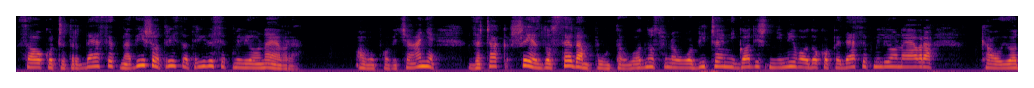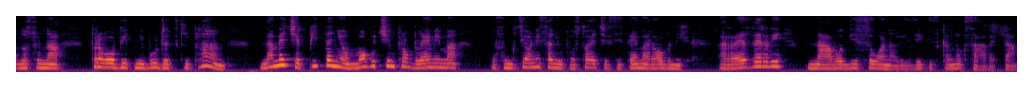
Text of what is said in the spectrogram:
sa oko 40 na više od 330 miliona evra. Ovo povećanje za čak 6 do 7 puta u odnosu na uobičajeni godišnji nivo od oko 50 miliona evra, kao i u odnosu na prvobitni budžetski plan, nameće pitanje o mogućim problemima u funkcionisanju postojećeg sistema robnih rezervi, navodi se u analizi Fiskalnog saveta.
